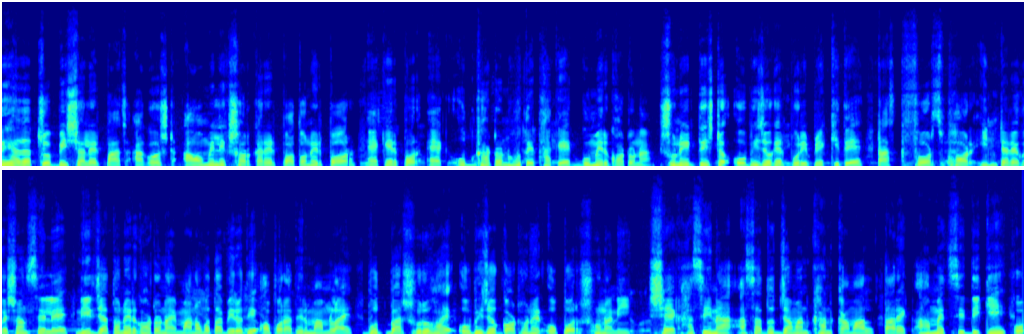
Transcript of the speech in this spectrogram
দুই হাজার চব্বিশ সালের পাঁচ আগস্ট আওয়ামী লীগ সরকারের পতনের পর একের পর এক উদ্ঘাটন হতে থাকে গুমের ঘটনা। সুনির্দিষ্ট অভিযোগের পরিপ্রেক্ষিতে টাস্ক ফোর্স ফর ইন্টারোগেশন সেলে নির্যাতনের ঘটনায় মানবতা বিরোধী অপরাধের মামলায় বুধবার শুরু হয় অভিযোগ গঠনের ওপর শুনানি। শেখ হাসিনা, আসাদুজ্জামান খান কামাল, তারেক আহমেদ সিদ্দিকী ও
